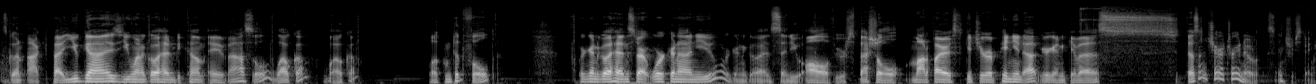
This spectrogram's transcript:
Let's go and occupy you guys. You want to go ahead and become a vassal. Welcome, welcome. Welcome to the fold. We're going to go ahead and start working on you. We're going to go ahead and send you all of your special modifiers to get your opinion up. You're going to give us... Doesn't share a trade node us. Interesting.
